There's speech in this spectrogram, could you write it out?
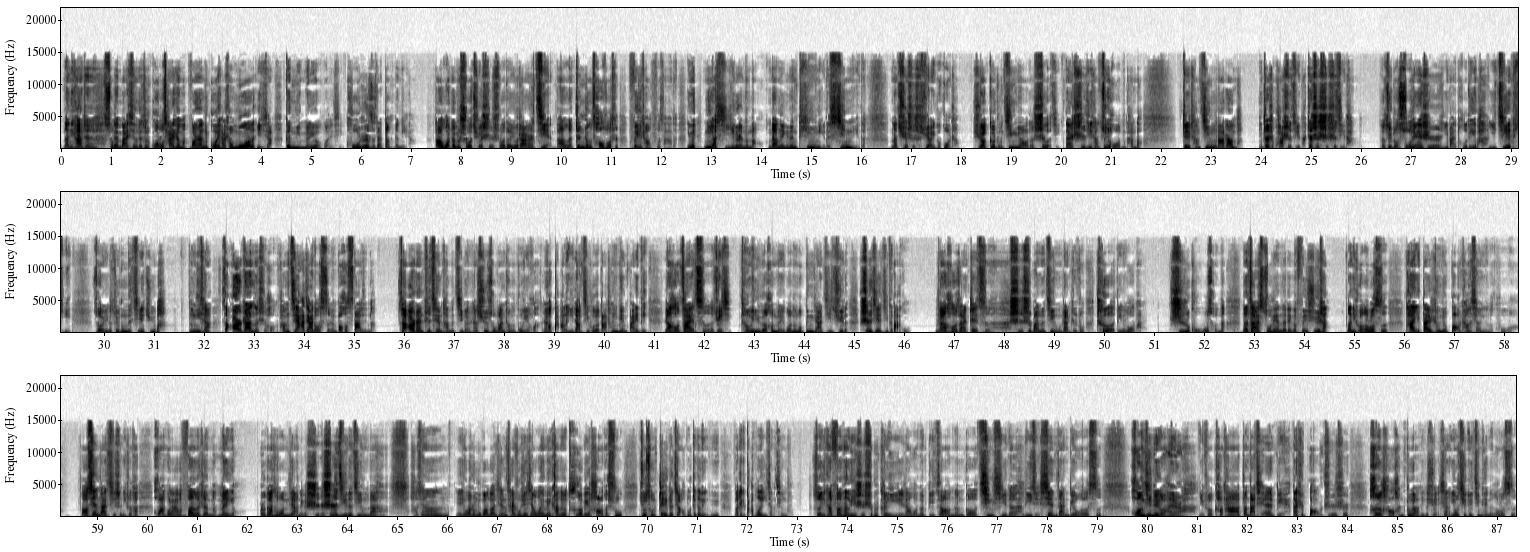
那你看，这苏联百姓这就是过路财神嘛，反正让你过一下手，摸了一下，跟你没有关系，苦日子在等着你啊。当然，我这么说确实说的有点简单了，真正操作是非常复杂的，因为你要洗一个人的脑，让那个人听你的、信你的，那确实是需要一个过程。需要各种精妙的设计，但实际上最后我们看到，这场金融大战吧，这是跨世纪的，这是史诗级的。那最终苏联是一败涂地吧，以解体作为一个最终的结局吧。那你想，在二战的时候，他们家家都死人，包括斯大林呢。在二战之前，他们基本上迅速完成了工业化，然后打了一仗，几乎又打成一片白地，然后再次崛起，成为一个和美国能够并驾齐驱的世界级的大国。然后在这次史诗般的金融战之中彻底落败，尸骨无存呐。那在苏联的这个废墟上，那你说俄罗斯，它一诞生就饱尝相应的苦果。到现在，其实你说它缓过来了，翻了身吗？没有。而刚才我们讲这个史诗级的金融战啊，好像也许我是目光短浅，才疏学浅，我也没看到有特别好的书，就从这个角度、这个领域把这个大博弈讲清楚。所以你看，翻翻历史是不是可以让我们比较能够清晰的理解现在？你比如俄罗斯，黄金这个玩意儿啊，你说靠它赚大钱别，但是保值是很好很重要的一个选项。尤其对今天的俄罗斯，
